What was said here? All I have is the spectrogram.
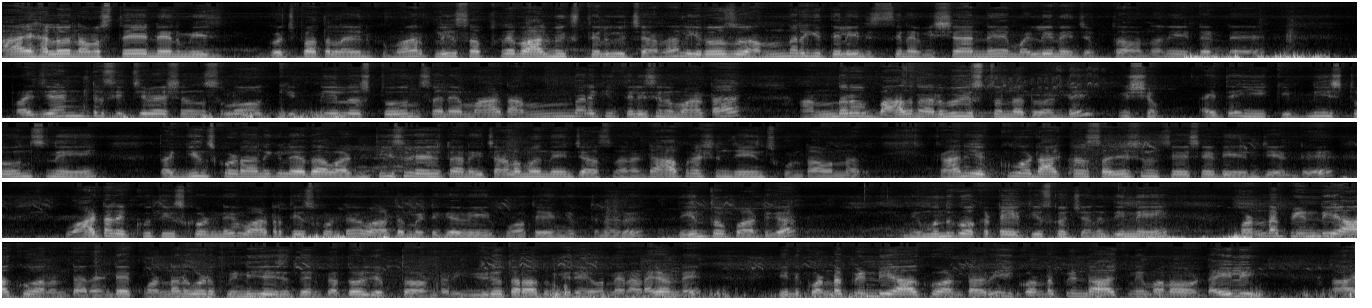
Hi hello నమస్తే. నేను మీ Gochipatala Naveen Kumar. Please subscribe all mix Telugu channel. ఈరోజు అందరికీ తెలియసిన విషయాన్నే మళ్ళీ నేను చెప్తా ఉన్నాను. ఏంటంటే ప్రజెంట్ సిచ్యువేషన్స్లో కిడ్నీలు స్టోన్స్ అనే మాట అందరికీ తెలిసిన మాట అందరూ బాధను అనుభవిస్తున్నటువంటి విషయం. అయితే ఈ కిడ్నీ స్టోన్స్ని తగ్గించుకోవడానికి లేదా వాటిని తీసివేయడానికి చాలామంది ఏం చేస్తున్నారంటే ఆపరేషన్ చేయించుకుంటా ఉన్నారు. కానీ ఎక్కువ డాక్టర్ సజెషన్స్ చేసేది ఏంటి అంటే వాటర్ ఎక్కువ తీసుకోండి వాటర్ తీసుకుంటే ఆటోమేటిక్గా అవి పోతాయని చెప్తున్నారు. దీంతో పాటుగా మీ ముందుకు ఒకటే తీసుకొచ్చాను. దీన్ని కొండపిండి ఆకు అని అంటారు. అంటే కొండను కూడా పిండి చేసిద్దని పెద్దవాళ్ళు చెప్తూ ఉంటారు. ఈ వీడియో తర్వాత మీరు ఎవరినైనా అడగండి. దీన్ని కొండపిండి ఆకు అంటారు. ఈ కొండపిండి ఆకుని మనం daily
